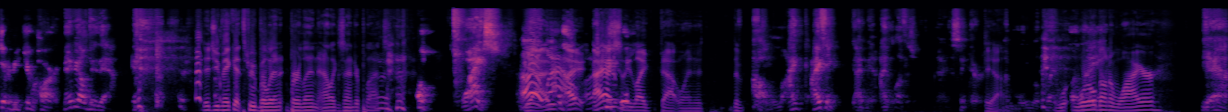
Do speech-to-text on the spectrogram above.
going to be too hard. Maybe I'll do that. Did you make it through Berlin Berlin Alexanderplatz? Oh, twice. Oh, yeah, wow. I, I actually like that one. The Oh, I, I think, I mean, I love his. I just think they're Yeah. unbelievable. But, W- but World I, on a Wire. Yeah,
